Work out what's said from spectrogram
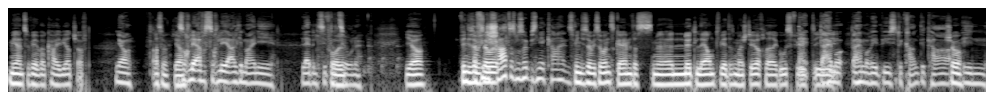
Wir haben so viel keine Wirtschaft. ja. Also, ja. So ein bisschen, einfach so ein bisschen allgemeine Lebenssituationen. ja. Finde ich Da finde ich sowieso... schade, dass wir so etwas nie hatten. Das finde ich sowieso ein Game, dass man nicht lernt, wie dass man eine Steuererklärung ausfüllt. Da haben, wir, da haben wir bei uns in der Kante gehabt, Schon. in,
